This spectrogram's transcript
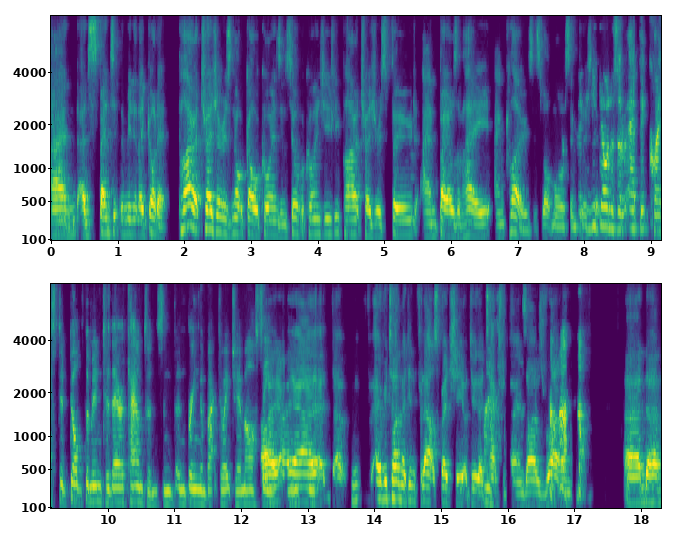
and, and spent it the minute they got it. Pirate treasure is not gold coins and silver coins. Usually, pirate treasure is food and bales of hay and clothes. It's a lot more simplistic. You go on a sort of epic quest to dob them into their accountants and, and bring them back to HMRC. I, I, uh, every time they didn't fill out a spreadsheet or do their tax returns, I was right. and uh,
